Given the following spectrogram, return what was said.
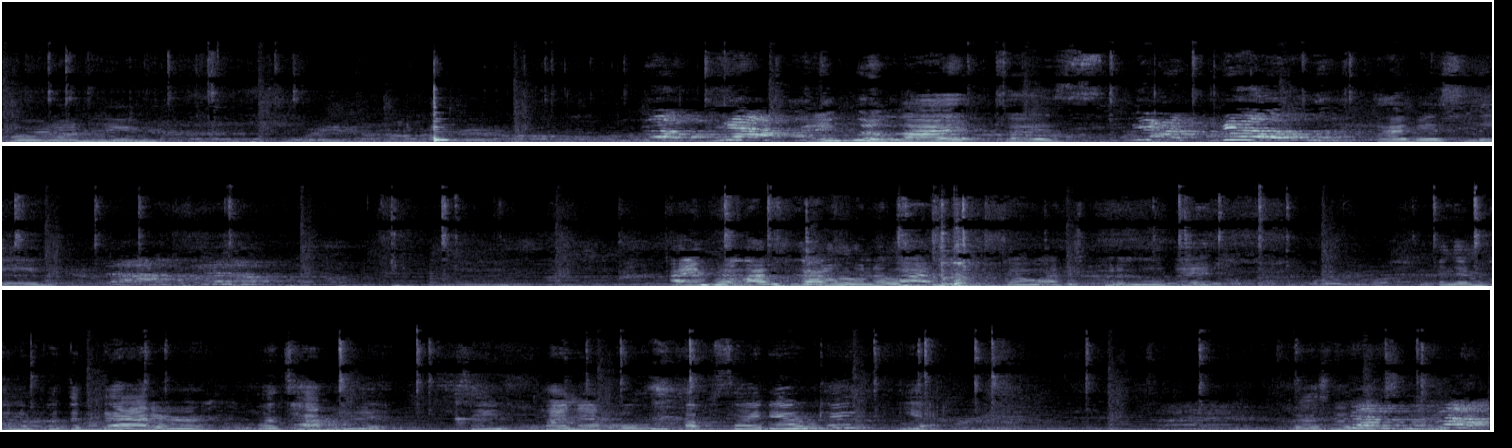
pour it on here. I didn't put a lot because obviously I didn't put a lot because I don't want a lot, so I just put a little bit. And then I'm gonna put the batter on top of it. See, pineapple upside down cake? Yeah. That's what it looks like.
